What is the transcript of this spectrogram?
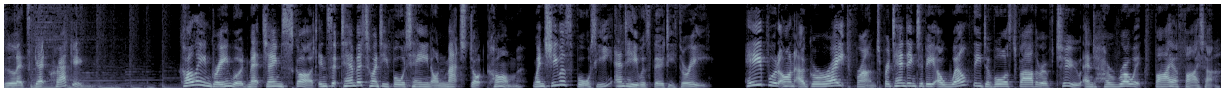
let's get cracking. Colleen Greenwood met James Scott in September 2014 on Match.com when she was 40 and he was 33. He put on a great front, pretending to be a wealthy divorced father of two and heroic firefighter.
